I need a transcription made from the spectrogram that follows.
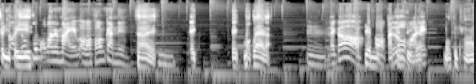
สี่ตอนปีช่วงผมออกมาใหม่ๆออกมาพร้อมกันนี่ใช่เอกบล็อกแรกอะ อืม แล้วก็ก็เตรียมออกกันโลกของอเล็กบล็อกสุดท้าย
